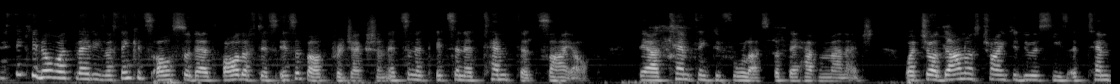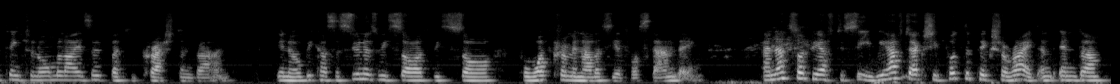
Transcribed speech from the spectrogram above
I think you know what, ladies. I think it's also that all of this is about projection. It's an it's an attempted psyop. They are attempting to fool us, but they haven't managed. What Giordano's trying to do is he's attempting to normalize it, but he crashed and burned. You know, because as soon as we saw it, we saw for what criminality it was standing and that's what we have to see we have to actually put the picture right and and um,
